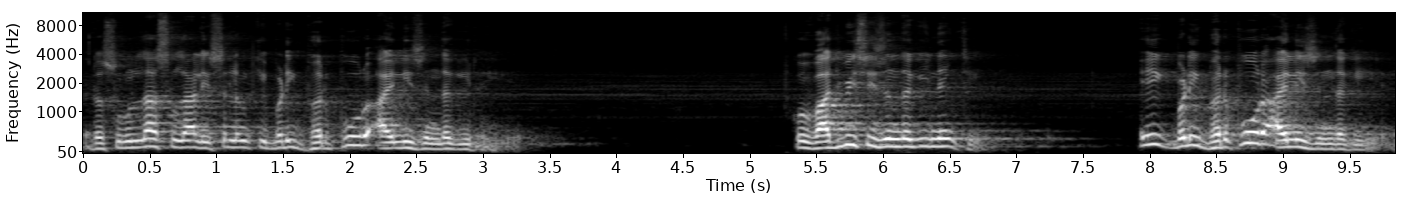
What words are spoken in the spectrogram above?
رسول اللہ صلی اللہ علیہ وسلم کی بڑی بھرپور آئلی زندگی رہی ہے۔ کوئی واجبی سی زندگی نہیں تھی۔ ایک بڑی بھرپور آئلی زندگی ہے۔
